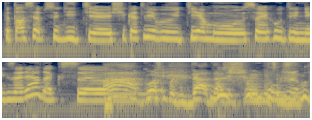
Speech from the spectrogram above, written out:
пытался обсудить э, щекотливую тему своих утренних зарядок с э, А, господи, да, да. мужем.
